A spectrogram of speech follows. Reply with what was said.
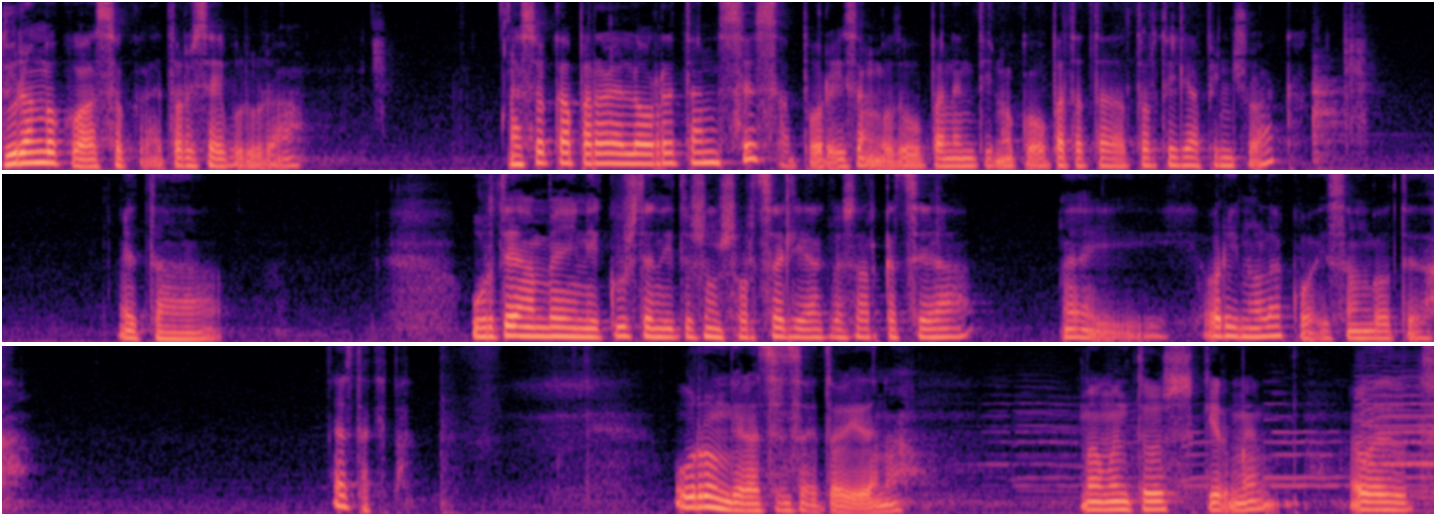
Durangoko azoka, etorri zaiburura. Azoka paralelo horretan ze zapore izango du palentinoko patata tortilla pintxoak. Eta urtean behin ikusten dituzun sortzaileak bezarkatzea, ei, hori nolakoa izango te da. Ez dakipa. Urrun geratzen zaitu dena. Momentuz, kirmen, dut,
